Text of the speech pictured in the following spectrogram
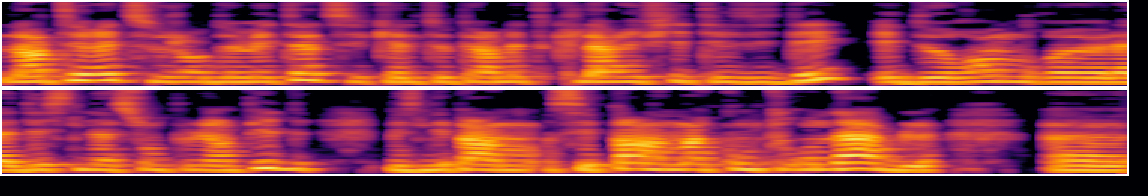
L'intérêt de ce genre de méthode c'est qu'elle te permet de clarifier tes idées et de rendre euh, la destination plus limpide, mais ce n'est pas c'est pas un incontournable. Euh,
